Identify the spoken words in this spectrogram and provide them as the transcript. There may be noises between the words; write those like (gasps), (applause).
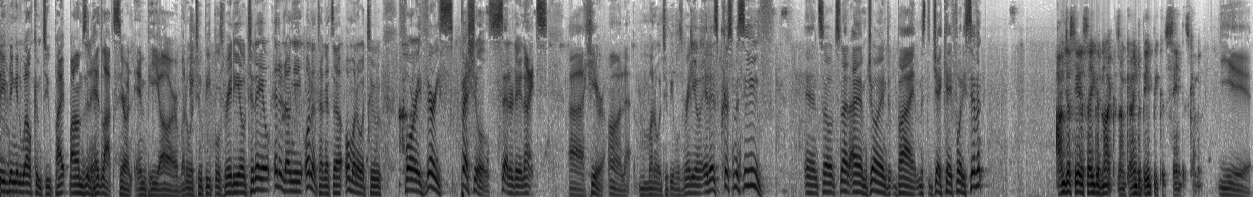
Good evening and welcome to Pipe Bombs and Headlocks here on MPR, Manawatu People's Radio. Today, o Irarangi, Ona Tangata, o Manawatu, for a very special Saturday night uh, here on Manawatu People's Radio. It is Christmas Eve. And so tonight I am joined by Mr. JK47. I'm just here to say goodnight because I'm going to bed because Santa's coming. Yeah.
